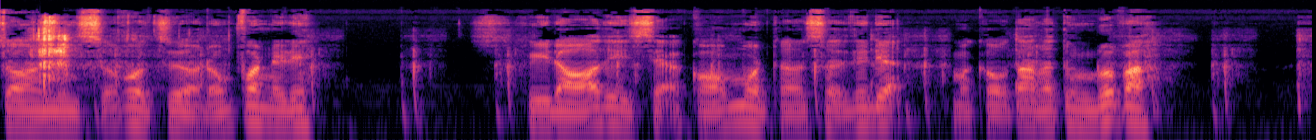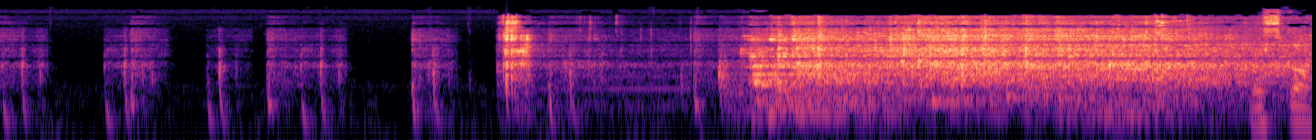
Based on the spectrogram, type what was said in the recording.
Rồi mình sẽ gột rửa đống phân này đi. Khi đó thì sẽ có một uh, sợi dây điện mà cậu ta đã từng đốt vào. Let's go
